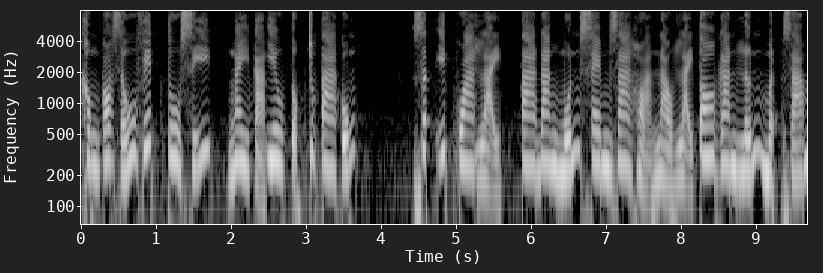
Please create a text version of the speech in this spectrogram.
không có dấu vết tu sĩ, ngay cả yêu tục chúng ta cũng rất ít qua lại, ta đang muốn xem ra hỏa nào lại to gan lớn mật dám.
